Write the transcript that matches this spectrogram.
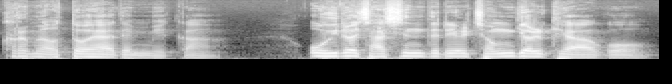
그러면 어떠해야 됩니까? 오히려 자신들을 정결케 하고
